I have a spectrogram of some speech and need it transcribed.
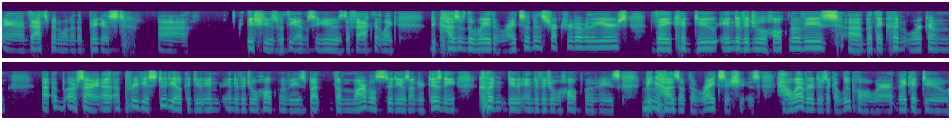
and that's been one of the biggest uh, issues with the MCU is the fact that like because of the way the rights have been structured over the years, they could do individual Hulk movies, uh, but they couldn't work them uh, or sorry, a, a, previous studio could do in, individual Hulk movies, but the Marvel studios under Disney couldn't do individual Hulk movies mm. because of the rights issues. However, there's like a loophole where they could do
